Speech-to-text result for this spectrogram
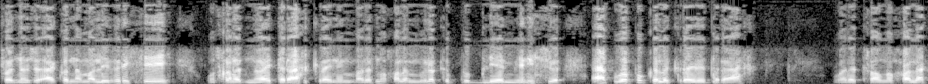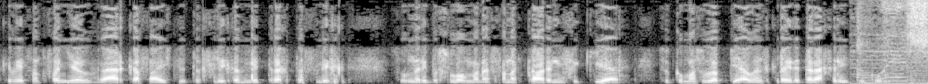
Want nou so ek kon nou maar liewer sê ons gaan dit nooit regkry nie, maar dit is nogal 'n moeilike probleem hier nie. So ek hoop ook hulle kry dit reg want dit sal nogal lekker wees om van jou werk af huis toe te vlieg en weer terug te vlieg sonder die beslommernis van 'n kar in die verkeer. Kom ons hoop die ouens kry dit reg in die toekoms.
